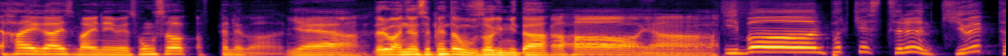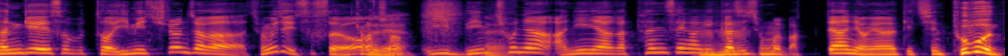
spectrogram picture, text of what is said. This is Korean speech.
Hi guys, my name is 홍석 of Pentagon. Yeah. 네, 여러분 안녕하세요 펜타곤 우석입니다. 아하, 야. 이번 팟캐스트는 기획 단계에서부터 이미 출연자가 정해져 있었어요. 그렇죠. 이 민초냐 아니냐가 탄생하기까지 음흠. 정말 막대한 영향을 끼친 두 분.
